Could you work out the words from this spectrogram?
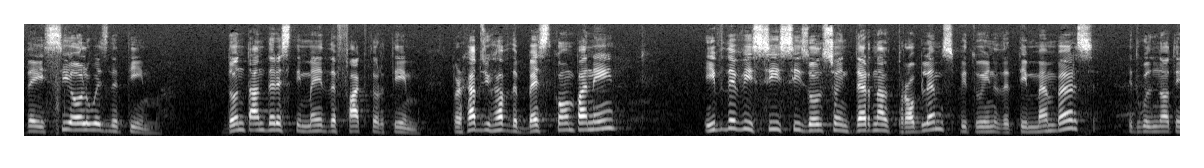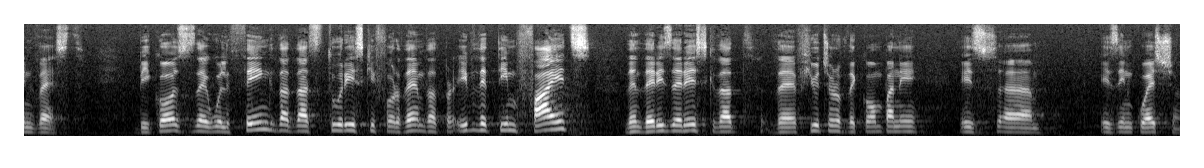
they see always the team. Don't underestimate the factor team. Perhaps you have the best company. If the VC sees also internal problems between the team members, it will not invest because they will think that that's too risky for them. That if the team fights, then there is a risk that the future of the company is, uh, is in question.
